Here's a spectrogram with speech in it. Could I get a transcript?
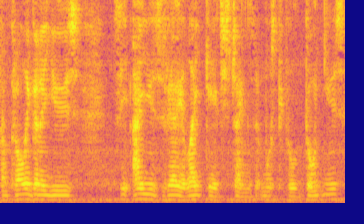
I'm probably going to use See, I use very light gauge strings that most people don't use.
